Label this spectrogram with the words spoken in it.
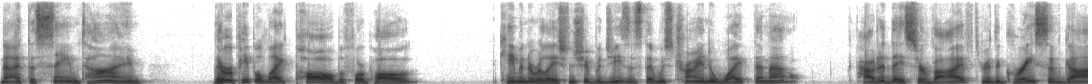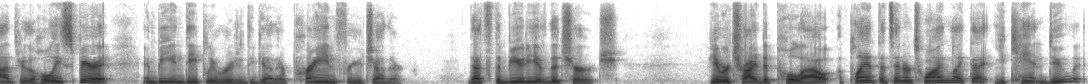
Now, at the same time, there were people like Paul before Paul came into relationship with Jesus that was trying to wipe them out. How did they survive? Through the grace of God, through the Holy Spirit, and being deeply rooted together, praying for each other. That's the beauty of the church. Have you ever tried to pull out a plant that's intertwined like that? You can't do it.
